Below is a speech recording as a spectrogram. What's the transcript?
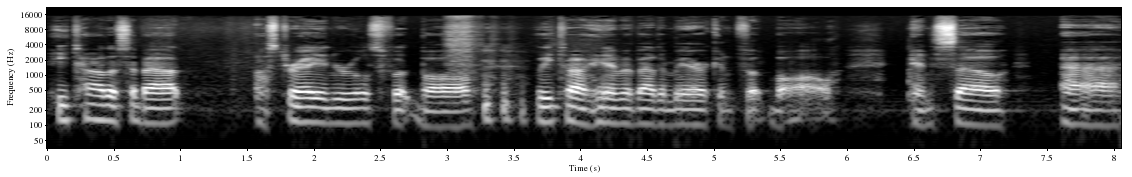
he taught us about Australian rules football. we taught him about American football. And so uh,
